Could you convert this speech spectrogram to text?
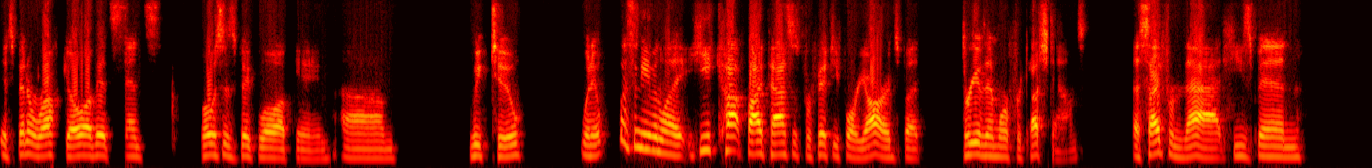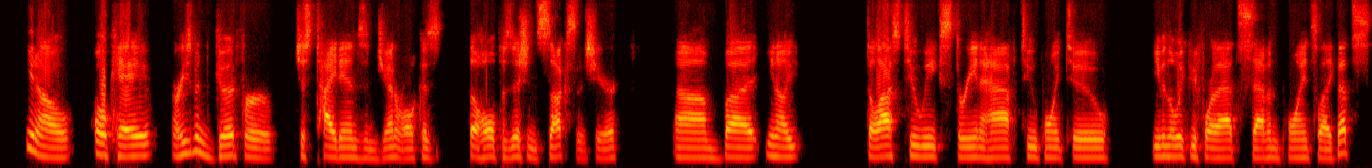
it's been a rough go of it since what was his big blow up game? Um, week two, when it wasn't even like he caught five passes for 54 yards, but three of them were for touchdowns. Aside from that, he's been, you know, okay, or he's been good for just tight ends in general because the whole position sucks this year. Um, but you know, the last two weeks, three and a half, two point two, even the week before that, seven points. Like that's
